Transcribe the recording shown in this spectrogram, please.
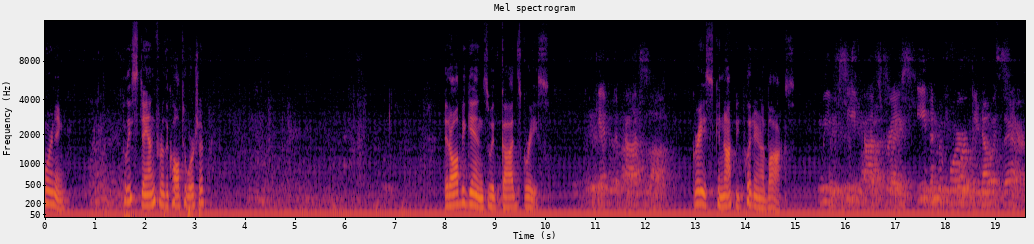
Morning. Please stand for the call to worship. It all begins with God's grace. The gift of God's love. Grace cannot be put in a box. We receive God's grace even before we know it's there,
